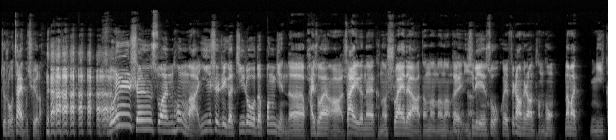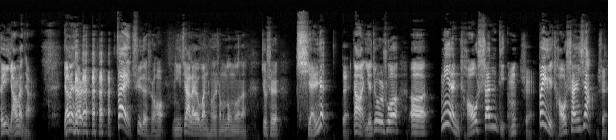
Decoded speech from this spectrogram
就是我再也不去了，浑身酸痛啊。一是这个肌肉的绷紧的排酸啊，再一个呢，可能摔的啊，等等等等的一系列因素会非常非常疼痛。那么你可以养两天，养两天 再去的时候，你接下来要完成的什么动作呢？就是。前刃对。啊，也就是说，呃，面朝山顶是，背朝山下是，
